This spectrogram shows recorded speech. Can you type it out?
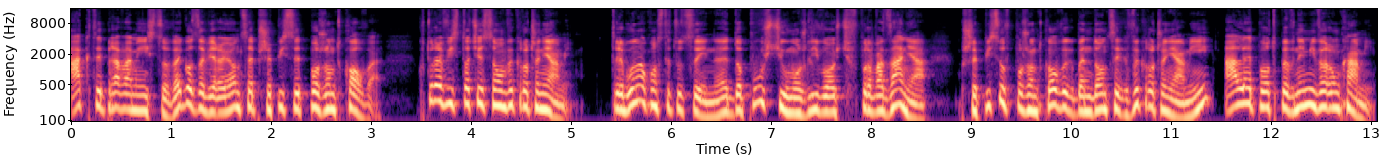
akty prawa miejscowego zawierające przepisy porządkowe, które w istocie są wykroczeniami. Trybunał Konstytucyjny dopuścił możliwość wprowadzania przepisów porządkowych będących wykroczeniami, ale pod pewnymi warunkami.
